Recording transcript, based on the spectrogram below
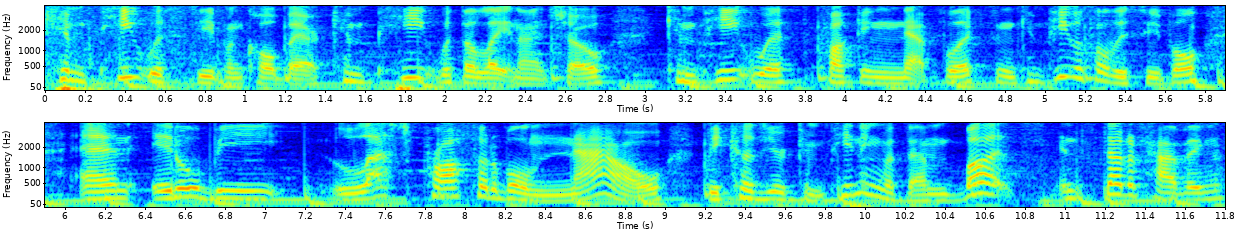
Compete with Stephen Colbert. Compete with the late night show. Compete with fucking Netflix and compete with all these people. And it'll be less profitable now because you're competing with them. But instead of having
